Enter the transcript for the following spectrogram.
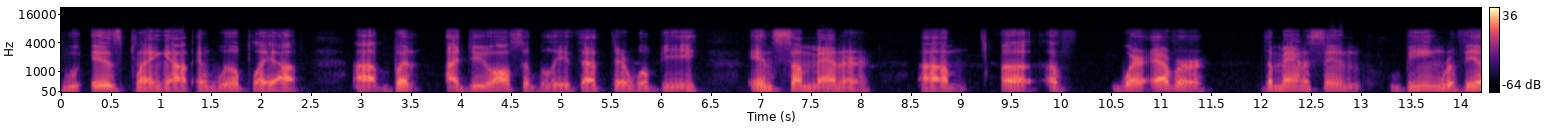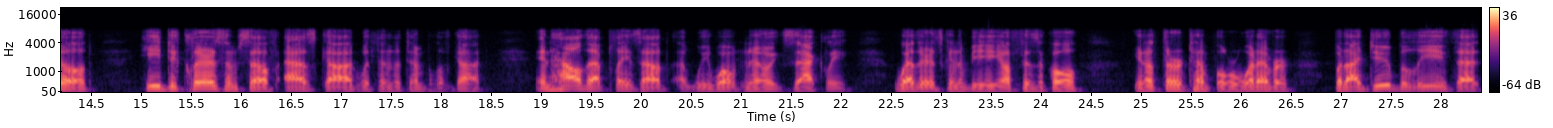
w- is playing out and will play out. Uh, but I do also believe that there will be, in some manner, um, uh, of wherever the man of sin being revealed, he declares himself as God within the temple of God. And how that plays out, uh, we won't know exactly. Whether it's going to be a physical you know, third temple or whatever. But I do believe that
